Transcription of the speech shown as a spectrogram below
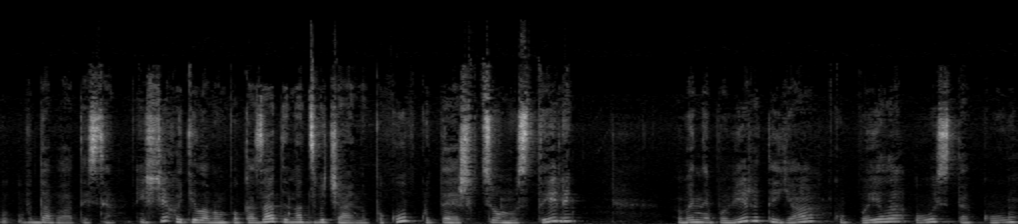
вдаватися. І ще хотіла вам показати надзвичайну покупку, теж в цьому стилі. Ви не повірите, я купила ось таку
